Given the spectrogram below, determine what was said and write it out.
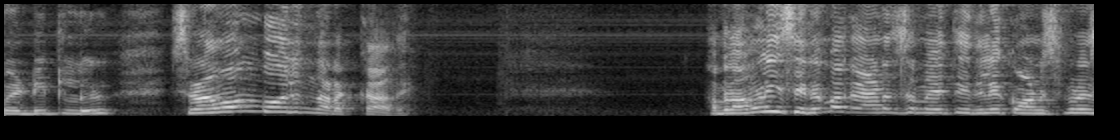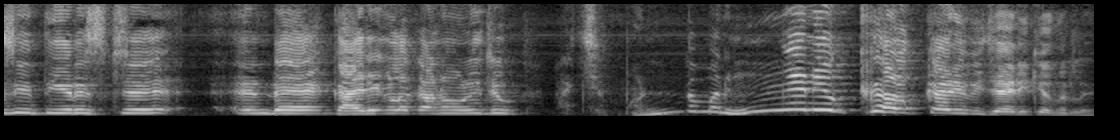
വേണ്ടിയിട്ടുള്ളൊരു ശ്രമം പോലും നടക്കാതെ. അപ്പോൾ നമ്മൾ ഈ സിനിമ കാണുന്ന സമയത്ത് ഇതിൽ കോൺസ്പിറസി തിയറിസ്റ്റിന്റെ കാര്യങ്ങളൊക്കെ കാണുമ്പോൾ വിളിച്ചു അച്ഛൻ മണ്ടന്മാർ ഇങ്ങനെയൊക്കെ ആൾക്കാർ വിചാരിക്കുന്നുള്ളു.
